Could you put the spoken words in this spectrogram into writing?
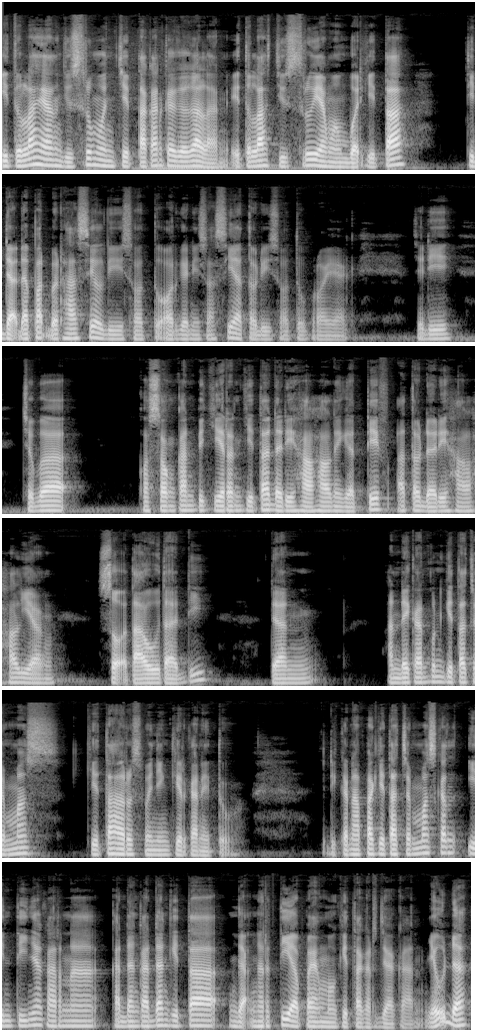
itulah yang justru menciptakan kegagalan itulah justru yang membuat kita tidak dapat berhasil di suatu organisasi atau di suatu proyek jadi coba kosongkan pikiran kita dari hal-hal negatif atau dari hal-hal yang sok tahu tadi dan andaikan pun kita cemas, kita harus menyingkirkan itu. Jadi kenapa kita cemas kan intinya karena kadang-kadang kita nggak ngerti apa yang mau kita kerjakan. Ya udah,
